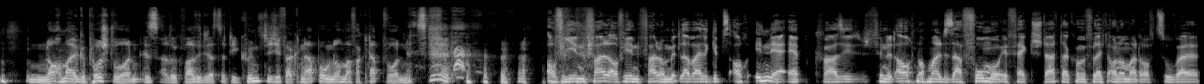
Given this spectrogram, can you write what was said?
nochmal gepusht worden ist. Also quasi, dass die künstliche Verknappung nochmal verknappt worden ist. auf jeden Fall, auf jeden Fall. Und mittlerweile gibt's auch in der App quasi, findet auch nochmal dieser FOMO-Effekt statt. Da kommen wir vielleicht auch nochmal drauf zu, weil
